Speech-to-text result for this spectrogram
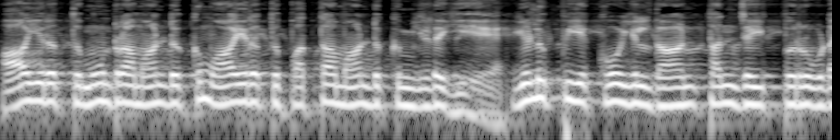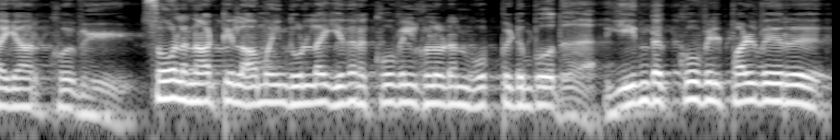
ஆயிரத்தி ஆயிரத்து மூன்றாம் ஆண்டுக்கும் ஆயிரத்து பத்தாம் ஆண்டுக்கும் இடையே எழுப்பிய கோயில்தான் தஞ்சை பெருவுடையார் கோவில். சோழ நாட்டில் அமைந்துள்ள இதர கோவில்களுடன் ஒப்பிடும்போது இந்த கோவில் பல்வேறு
